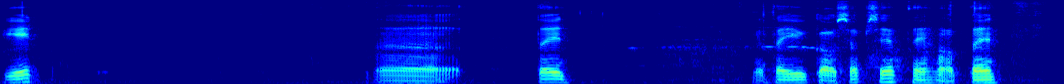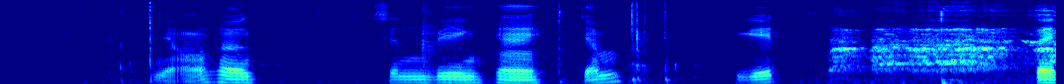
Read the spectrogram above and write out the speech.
get à, tên. Người ta yêu cầu sắp xếp theo họ tên. Nhỏ hơn. Sinh viên 2 chấm get tên.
